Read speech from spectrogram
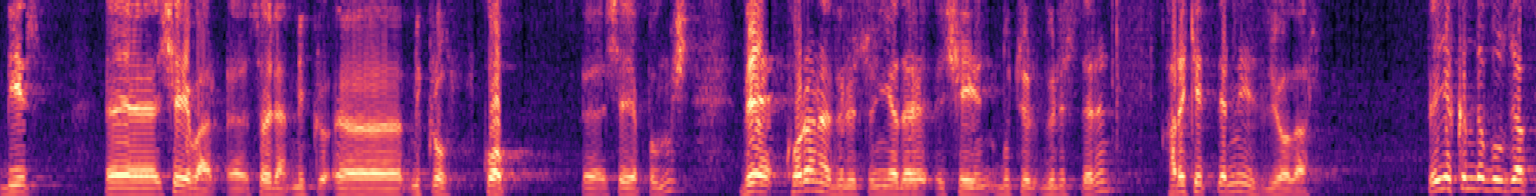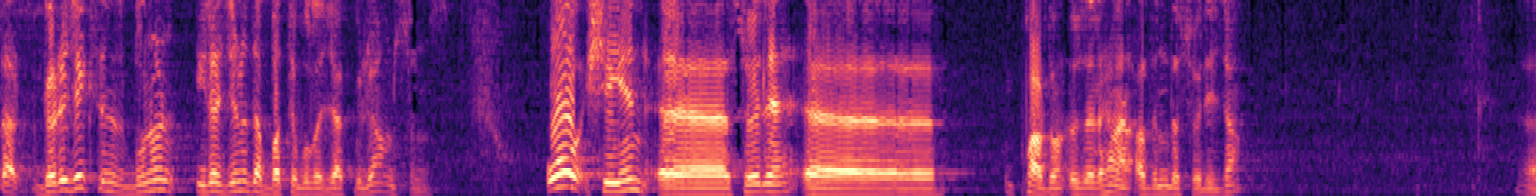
bir e, şey var e, söyle mikro, e, mikroskop e, şey yapılmış ve koronavirüsün ya da şeyin bu tür virüslerin hareketlerini izliyorlar. Ve yakında bulacaklar. Göreceksiniz bunun ilacını da Batı bulacak biliyor musunuz? O şeyin e, söyle e, pardon özür hemen adını da söyleyeceğim. E,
